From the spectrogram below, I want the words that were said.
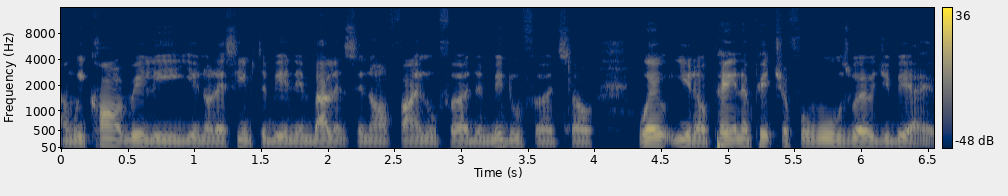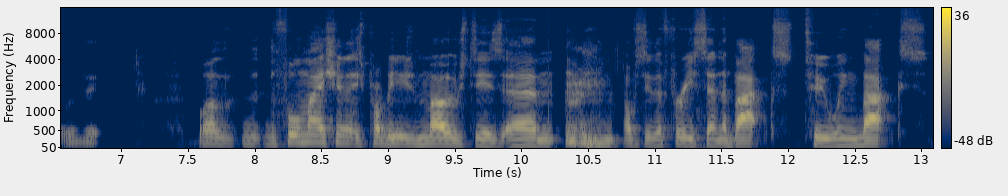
and we can't really. You know, there seems to be an imbalance in our final third and middle third. So, where you know, painting a picture for Wolves, where would you be at it with it? Well, the the formation that is probably used most is um, obviously the three centre backs, two wing backs,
